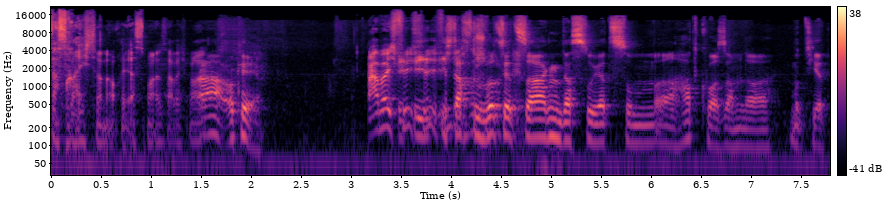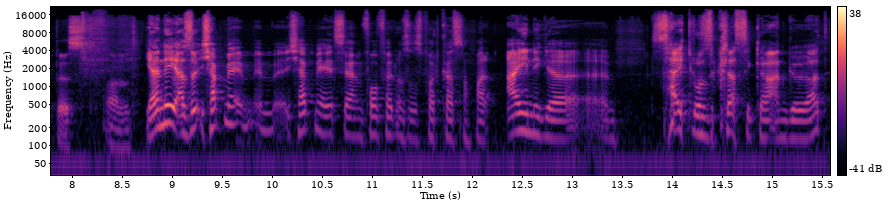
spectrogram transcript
das reicht dann auch erstmal, sag ich mal. Ah, okay. Aber ich, ich, ich, ich dachte, du würdest okay. jetzt sagen, dass du jetzt zum äh, Hardcore-Sammler mutiert bist. Und ja, nee, also ich habe mir, im, im, hab mir jetzt ja im Vorfeld unseres Podcasts nochmal einige äh, zeitlose Klassiker angehört.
